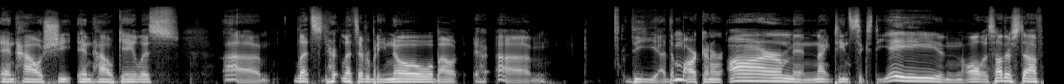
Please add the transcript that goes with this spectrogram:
and how she and how Geillis um, lets her, lets everybody know about um, the uh, the mark on her arm in 1968 and all this other stuff,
